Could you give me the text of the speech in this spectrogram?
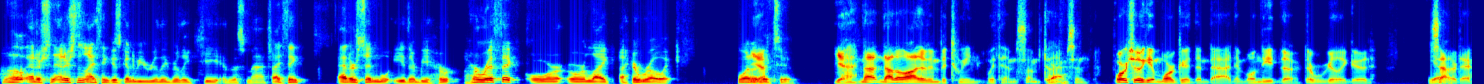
Oh, Ederson. Ederson, I think, is going to be really, really key in this match. I think Ederson will either be her- horrific or or like a heroic, one yeah. of the two. Yeah, not not a lot of in between with him sometimes, yeah. and fortunately, get more good than bad, and we'll need the the really good yeah. Saturday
